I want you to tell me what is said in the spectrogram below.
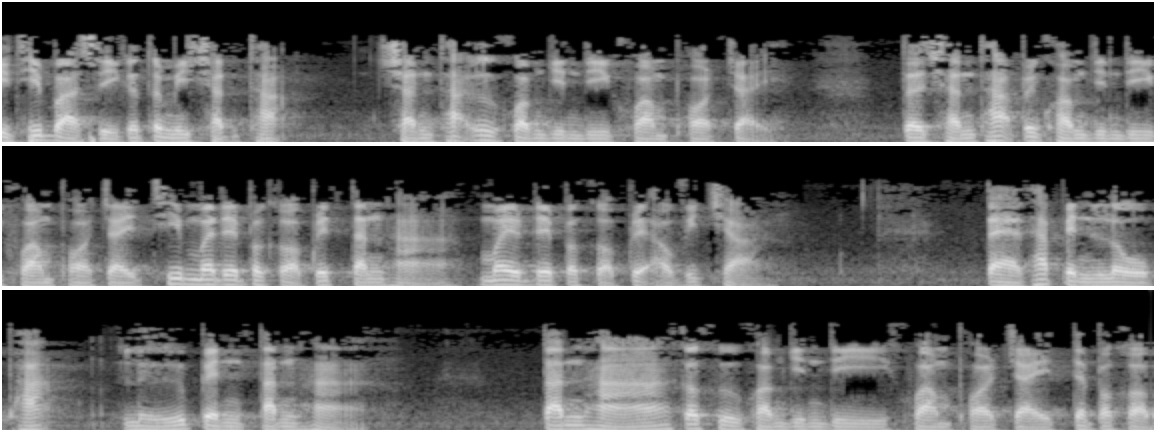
อิทธิบาทสี่ก็จะมีฉันทะ ฉันทะคือความยินดีความพอใจ แต่ฉันทะเป็นความยินดีความพอใจที่ไม่ได้ประกอบด้วยตัณหา ไม่ได้ประกอบด้วยอวิชชา แต่ถ้าเป็นโลภะหรือเป็นตัณหา ตัณหาก็คือความยินดีความพอใจ แต่ประกอบ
